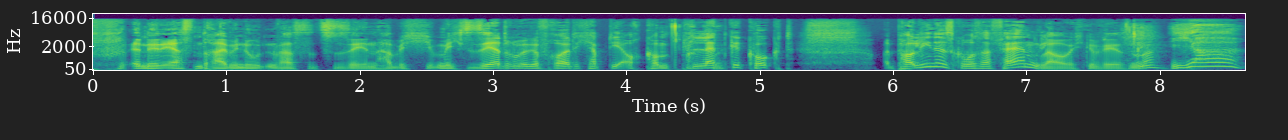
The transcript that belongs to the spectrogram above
pff, in den ersten drei Minuten warst du zu sehen. Habe ich mich sehr drüber gefreut. Ich habe die auch komplett geguckt. Pauline ist großer Fan, glaube ich, gewesen. Ne? Ja.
